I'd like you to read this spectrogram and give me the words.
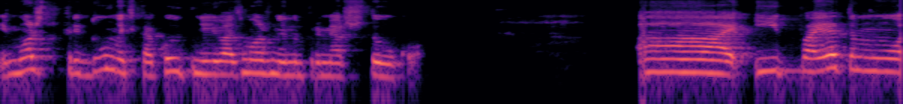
и может придумать какую-то невозможную, например, штуку. А, и поэтому,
